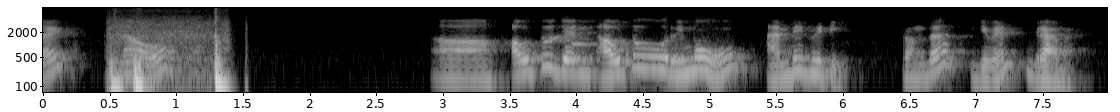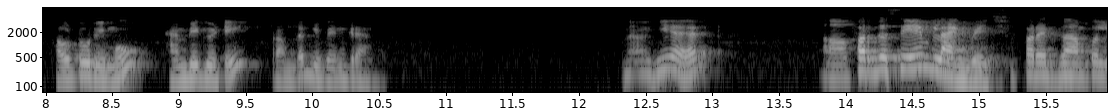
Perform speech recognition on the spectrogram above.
Right? Now uh, how to gen how to remove ambiguity from the given grammar? How to remove ambiguity from the given grammar now here uh, for the same language. For example,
